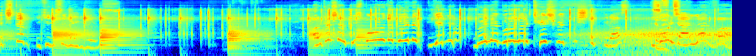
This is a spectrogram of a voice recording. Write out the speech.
Geçtim. İkinci seviyeye gidiyoruz. Arkadaşlar biz bu arada böyle yeni böyle buraları keşfetmiştik biraz. Zor Evet. yerler var.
